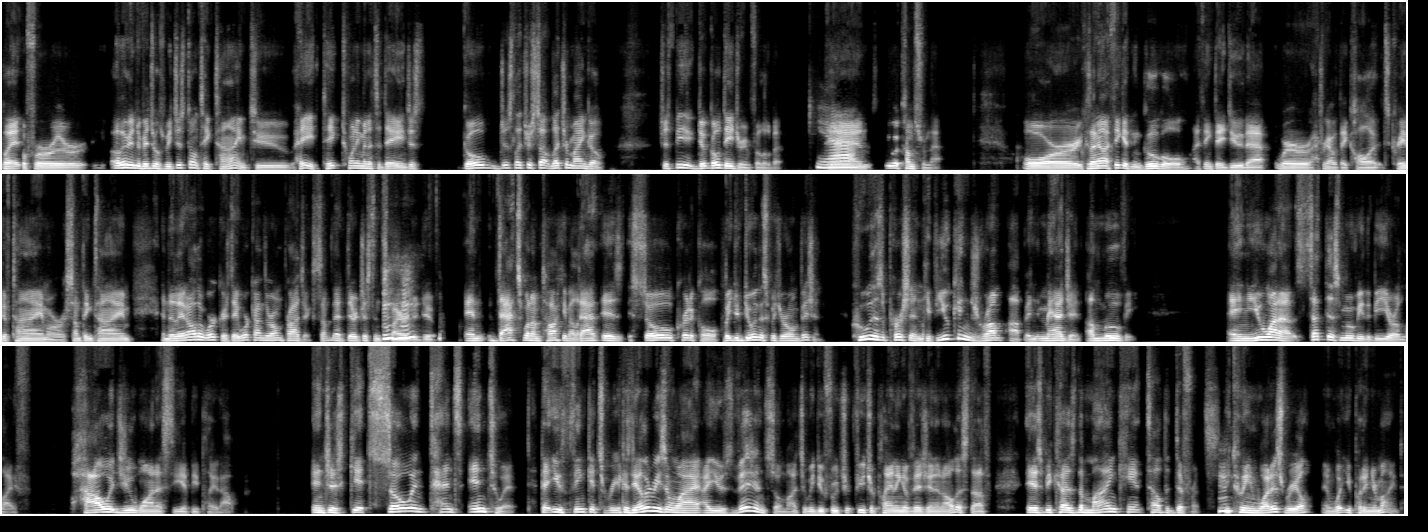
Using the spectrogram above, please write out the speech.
But for other individuals, we just don't take time to, hey, take 20 minutes a day and just go, just let yourself, let your mind go. Just be, go daydream for a little bit. Yeah. And see what comes from that or because I know I think in Google, I think they do that where I forgot what they call it. It's creative time or something time. And then let all the workers, they work on their own projects, something that they're just inspired mm-hmm. to do. And that's what I'm talking about. That is so critical. But you're doing this with your own vision. Who is a person, if you can drum up and imagine a movie and you want to set this movie to be your life, how would you want to see it be played out? And just get so intense into it that you think it's real. Because the other reason why I use vision so much, and we do future future planning of vision and all this stuff, is because the mind can't tell the difference mm-hmm. between what is real and what you put in your mind.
